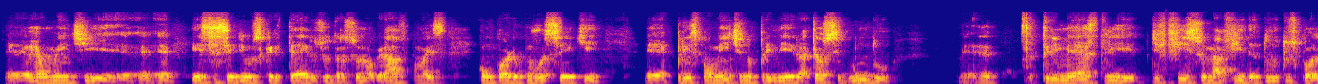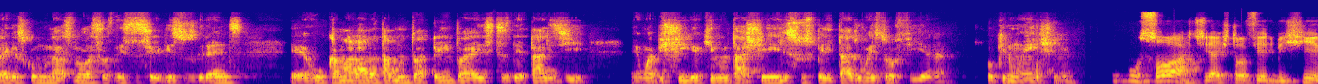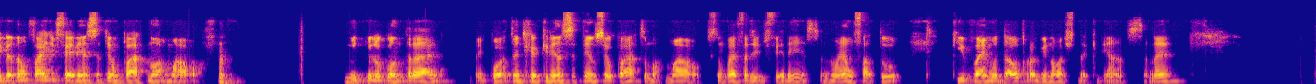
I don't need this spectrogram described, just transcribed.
É, realmente, é, é, é, esses seriam os critérios ultrassonográficos, mas concordo com você que, principalmente no primeiro até o segundo trimestre difícil na vida do, dos colegas, como nas nossas, nesses serviços grandes. É, o camarada está muito atento a esses detalhes de é, uma bexiga que não está cheia, ele suspeitar de uma estrofia, né? Ou que não enche, né? Por sorte, a estrofia de bexiga não faz diferença ter um parto normal. Muito pelo contrário. É importante que a criança tenha o seu parto normal. Isso não vai fazer diferença. Não é um fator que vai mudar o prognóstico da criança, né?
